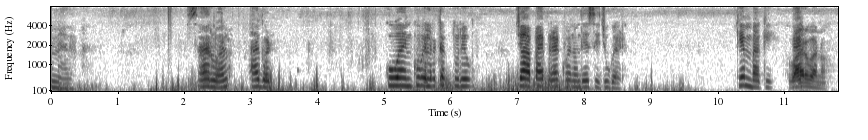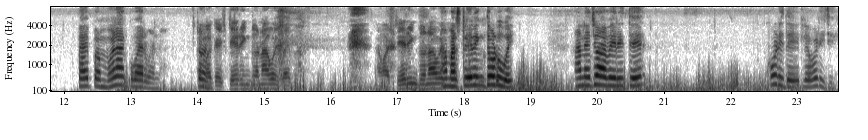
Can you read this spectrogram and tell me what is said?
ઉનાળામાં. સારું હાલ આગળ. કુવા ને કુવે લટકતું રહેવું. ચા પાઇપ રાખવાનો દેશી જુગાડ. કેમ બાકી? વારવાનો. પાઇપ આમ વળાંક વારવાનો. આમાં કઈ સ્ટેરિંગ તો ના હોય પાઇપ. આમાં સ્ટેરિંગ તો ના હોય. આમાં સ્ટેરિંગ થોડું હોય. અને જો આવી રીતે ખોડી દે એટલે વળી જાય.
